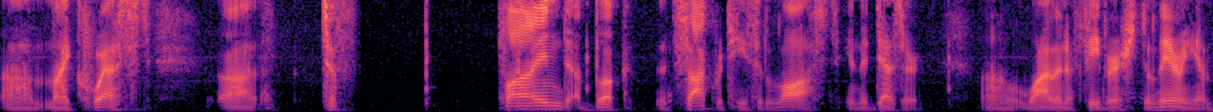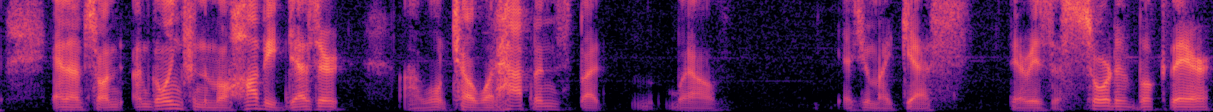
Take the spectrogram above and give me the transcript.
Um, my quest uh, to f- find a book that Socrates had lost in the desert uh, while in a feverish delirium, and I'm so I'm, I'm going from the Mojave Desert. I won't tell what happens, but well, as you might guess, there is a sort of book there.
